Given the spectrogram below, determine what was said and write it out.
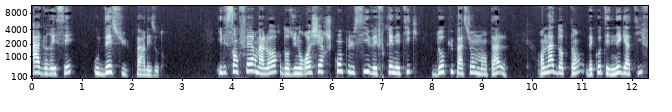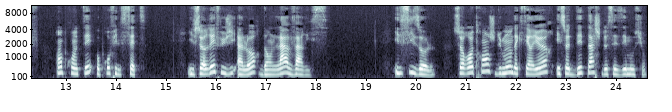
agressé ou déçu par les autres. Il s'enferme alors dans une recherche compulsive et frénétique d'occupation mentale en adoptant des côtés négatifs empruntés au profil 7. Il se réfugie alors dans l'avarice. Il s'isole, se retranche du monde extérieur et se détache de ses émotions.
